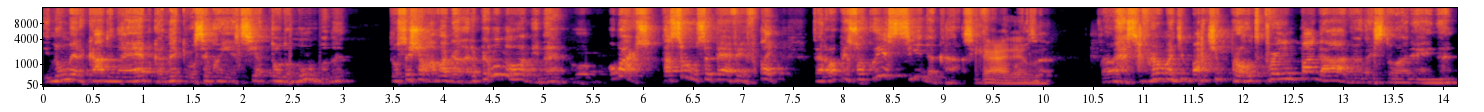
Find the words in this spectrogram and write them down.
E no mercado na época, né, que você conhecia todo mundo, né? Então você chamava a galera pelo nome, né? Ô, ô Márcio, dá seu CPF aí. Falei, então era uma pessoa conhecida, cara. Assim, Caramba. Então essa foi uma de bate-pronto que foi impagável na história aí, né?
